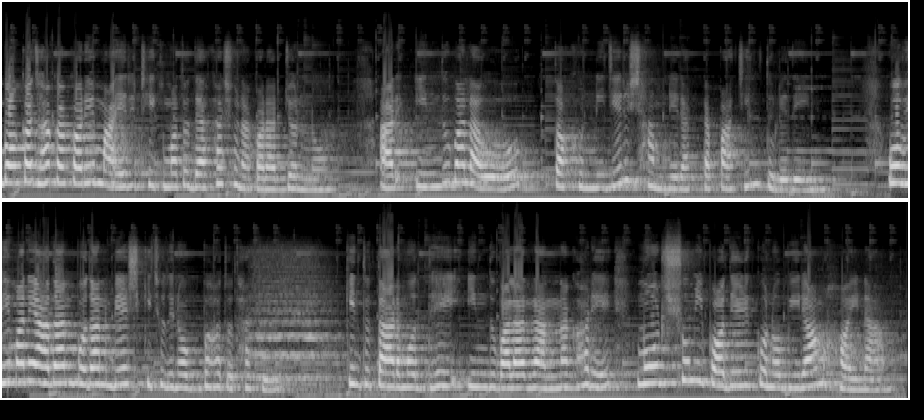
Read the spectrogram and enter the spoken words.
বকাঝকা করে মায়ের ঠিকমতো দেখাশোনা করার জন্য। আর ইন্দুবালাও তখন নিজের সামনের একটা পাঁচিল তুলে দেন। অভিমানে আদান প্রদান বেশ কিছুদিন অব্যাহত থাকে। কিন্তু তার মধ্যেই ইন্দুবালার রান্নাঘরে মরশুমি পদের কোনো বিরাম হয় না।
